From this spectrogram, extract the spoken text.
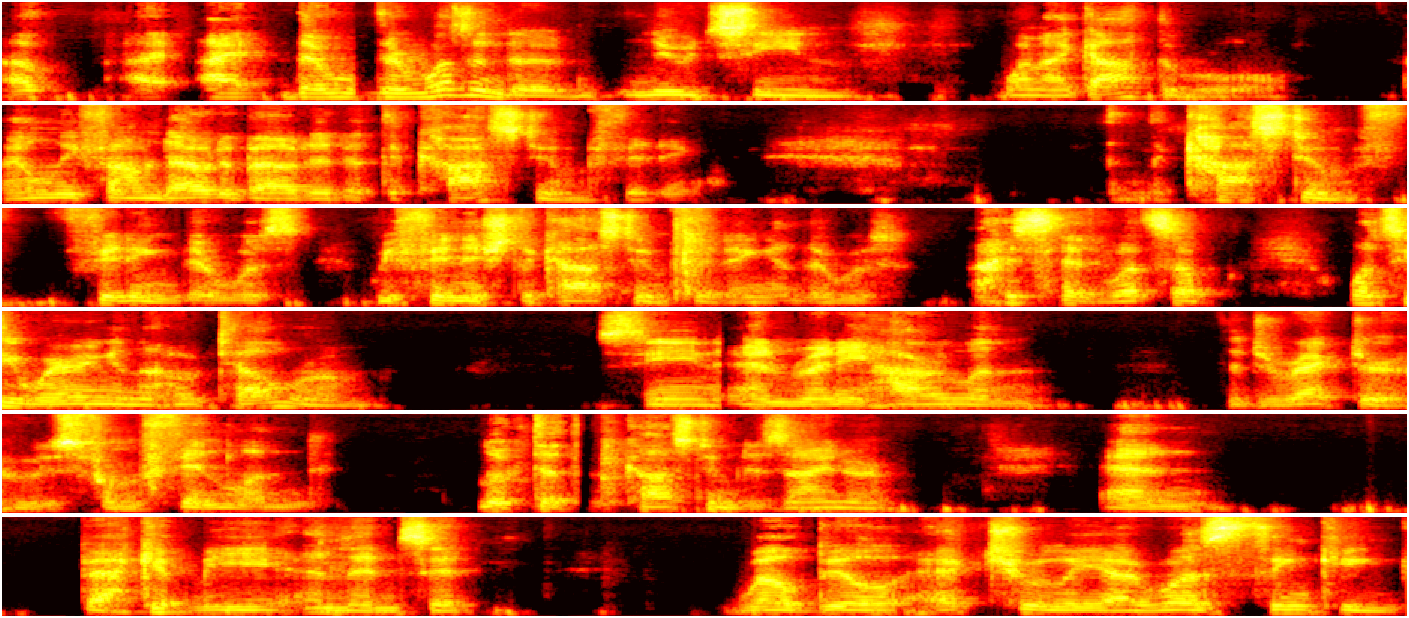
Uh, I, I, there, there wasn't a nude scene when I got the role. I only found out about it at the costume fitting. And the costume fitting, there was, we finished the costume fitting, and there was, I said, What's up? What's he wearing in the hotel room scene? And Renny Harlin, the director, who's from Finland, looked at the costume designer and back at me and then said, Well, Bill, actually, I was thinking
